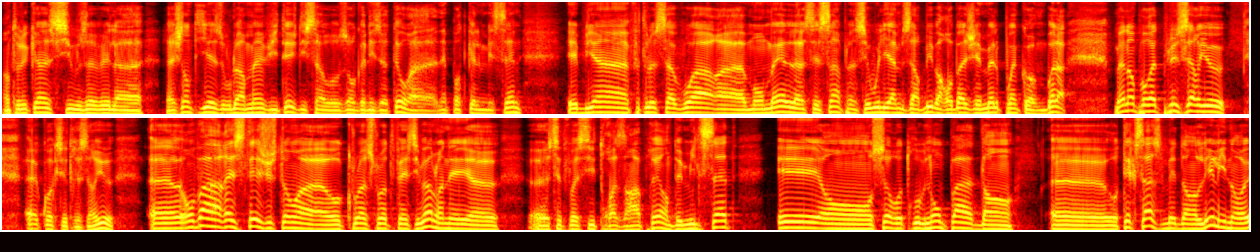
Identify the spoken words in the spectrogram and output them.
En tous les cas, si vous avez la, gentillesse de vouloir m'inviter, je dis ça aux organisateurs, à n'importe quel mécène, eh bien, faites-le savoir mon mail, c'est simple, hein, c'est williamzarbib.gmail.com. Voilà. Maintenant, pour être plus sérieux, quoique c'est très sérieux, on va rester justement au Crossroad Festival. On est cette fois-ci trois ans après, en 2007, et on se retrouve non pas dans euh, au Texas, mais dans l'Illinois,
